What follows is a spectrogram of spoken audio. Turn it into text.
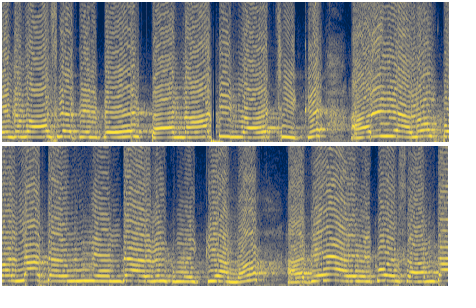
என்று வாசகத்தில் பெயர் தன். நாட்டின் வளர்ச்சிக்கு அறிவியலும் பொருளாதாரமும் எந்த அளவிற்கு முக்கியமோ அதே அளவிற்கு ஒரு சமுதாயம்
